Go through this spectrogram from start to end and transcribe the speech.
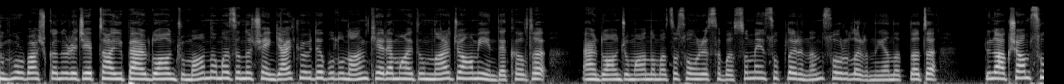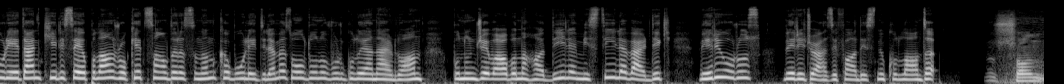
Cumhurbaşkanı Recep Tayyip Erdoğan Cuma namazını Çengelköy'de bulunan Kerem Aydınlar Camii'nde kıldı. Erdoğan Cuma namazı sonrası basın mensuplarının sorularını yanıtladı. Dün akşam Suriye'den kilise yapılan roket saldırısının kabul edilemez olduğunu vurgulayan Erdoğan, bunun cevabını haddiyle misliyle verdik, veriyoruz, vereceğiz ifadesini kullandı. Son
